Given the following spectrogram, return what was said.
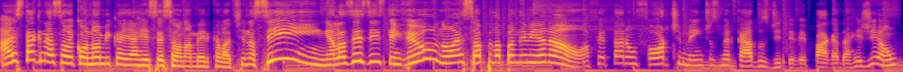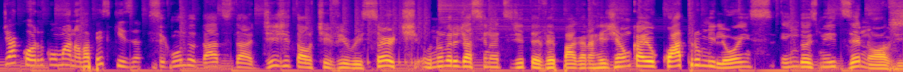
A estagnação econômica e a recessão na América Latina, sim, elas existem, viu? Não é só pela pandemia, não. Afetaram fortemente os mercados de TV paga da região, de acordo com uma nova pesquisa. Segundo dados da Digital TV Research, o número de assinantes de TV paga na região caiu 4 milhões em 2019.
